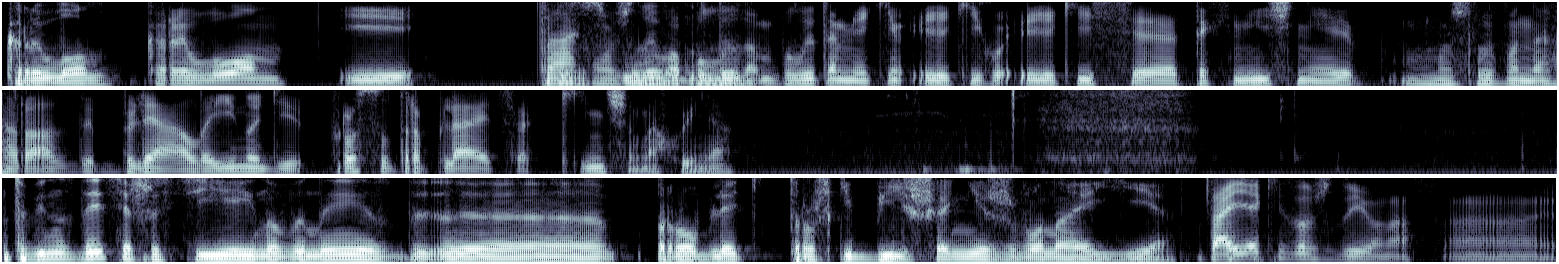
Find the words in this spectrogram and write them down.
Крилом. крилом і. Так, можливо, були, там- були там які, які, якісь е, технічні, можливо, негаразди, бля, але іноді просто трапляється кінчена хуйня. Тобі не здається, що з цієї новини е, роблять трошки більше, ніж вона є. Та як і завжди у нас е,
